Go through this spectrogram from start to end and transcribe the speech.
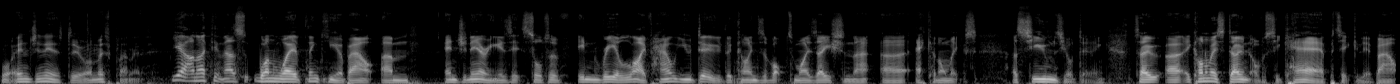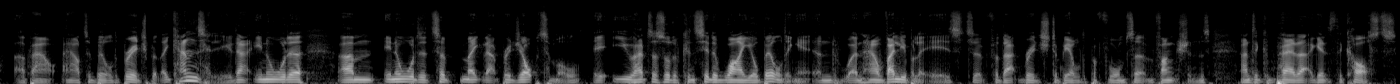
what engineers do on this planet. Yeah, and I think that's one way of thinking about um, engineering is it's sort of in real life how you do the kinds of optimization that uh, economics assumes you're doing. So uh, economists don't obviously care particularly about about how to build a bridge, but they can tell you that in order um, in order to make that bridge optimal, it, you had to sort of consider why you're building it and and how valuable it is to, for that bridge to be able to perform certain functions and to compare that against the costs.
